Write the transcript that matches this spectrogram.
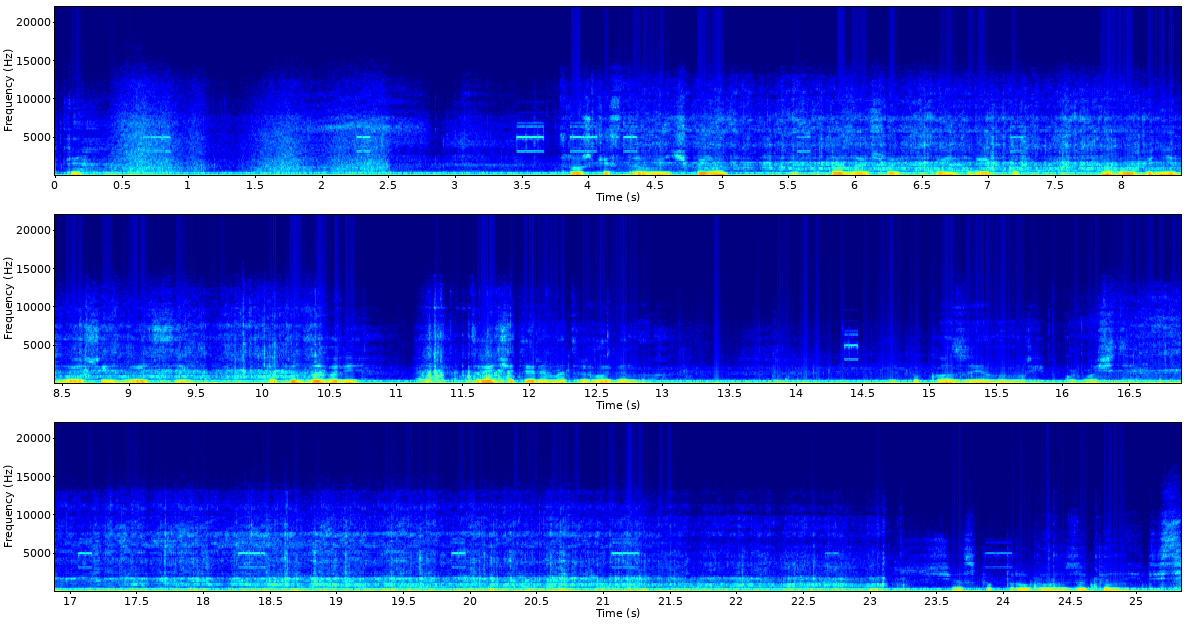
Таке трошки з травичкою і показує, що стоїть рибка на глибині 2,6-2,7. А тут взагалі 3-4 метри глибина. І показує нам рибку, бачите? Зараз спробуємо зупинитися.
